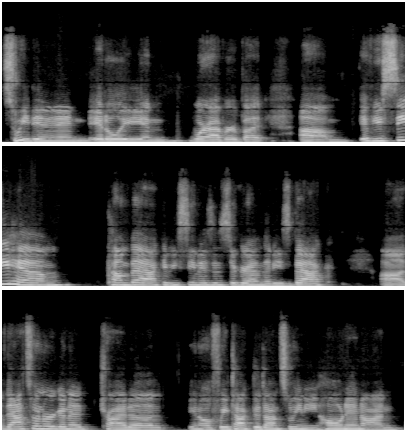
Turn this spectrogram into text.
Sweden and Italy and wherever. But um, if you see him come back, if you've seen his Instagram that he's back, uh, that's when we're gonna try to, you know, if we talk to Don Sweeney, hone in on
